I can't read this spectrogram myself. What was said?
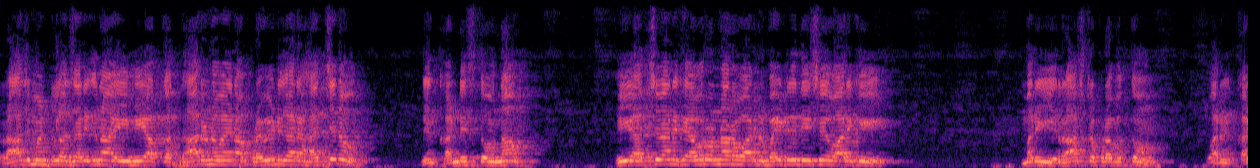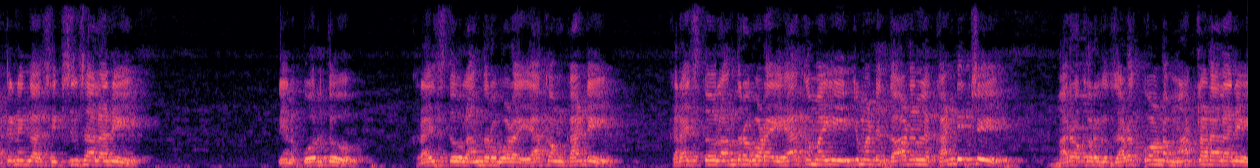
రాజమండ్రిలో జరిగిన ఈ యొక్క దారుణమైన ప్రవీణ్ గారి హత్యను మేము ఖండిస్తూ ఉన్నాం. ఈ హత్య వెనక ఎవరున్నారో వారిని బయటకు తీసే వారికి మరి ఈ రాష్ట్ర ప్రభుత్వం వారిని కఠినంగా శిక్షించాలని నేను కోరుతూ క్రైస్తవులందరూ కూడా ఏకం కండి. క్రైస్తవులందరూ కూడా ఏకమయ్యి ఇటువంటి దాడులను ఖండించి మరొకరికి జరగకుండా మాట్లాడాలని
